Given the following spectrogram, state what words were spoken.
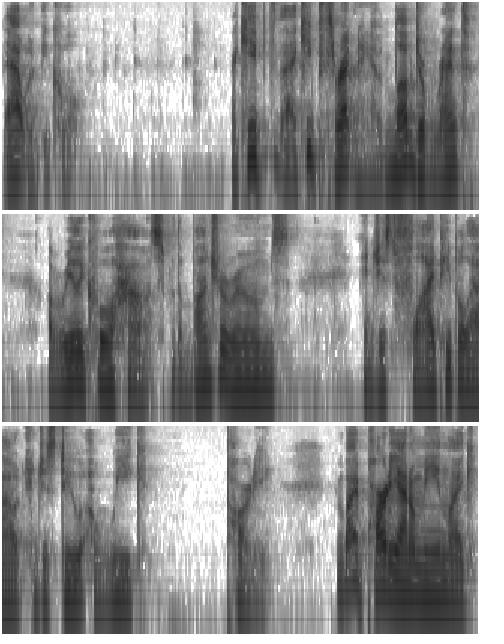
That would be cool. I keep I keep threatening. I would love to rent a really cool house with a bunch of rooms and just fly people out and just do a week party. And by party, I don't mean like,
